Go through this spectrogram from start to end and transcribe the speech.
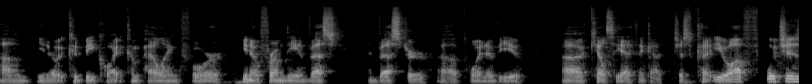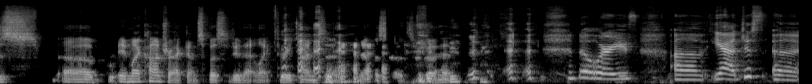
um, you know, it could be quite compelling for you know from the invest investor uh, point of view. Uh, Kelsey, I think I just cut you off, which is uh, in my contract. I'm supposed to do that like three times an episode. So go ahead. no worries. Um, yeah, just uh,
